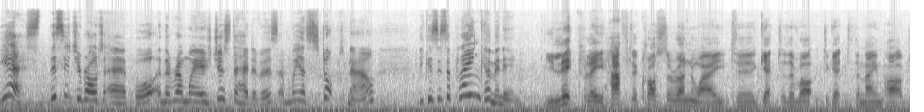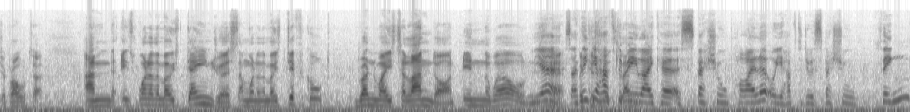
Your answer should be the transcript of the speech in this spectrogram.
Yes, this is Gibraltar Airport, and the runway is just ahead of us, and we are stopped now because there's a plane coming in. You literally have to cross the runway to get to the rock, to get to the main part of Gibraltar. And it's one of the most dangerous and one of the most difficult runways to land on in the world. Yes? I think you Because have to be like a, a special pilot, or you have to do a special thing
